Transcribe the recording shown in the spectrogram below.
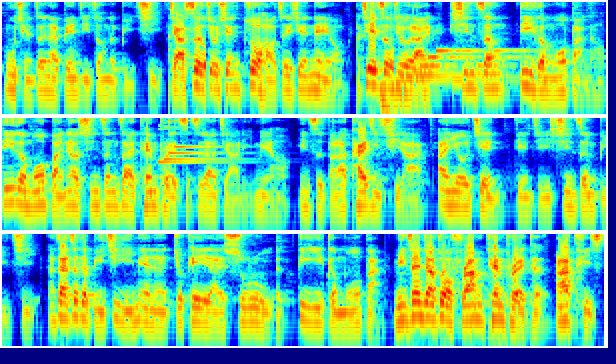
目前正在编辑中的笔记。假设就先做好这些内容，接着就来新增第一个模板哈。第一个模板要新增在 Templates 资料夹里面哈，因此把它开启起来，按右键点击新增笔记。那在这个笔记里面呢，就可以来输入第一个模板名称叫做 From Template Artist。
